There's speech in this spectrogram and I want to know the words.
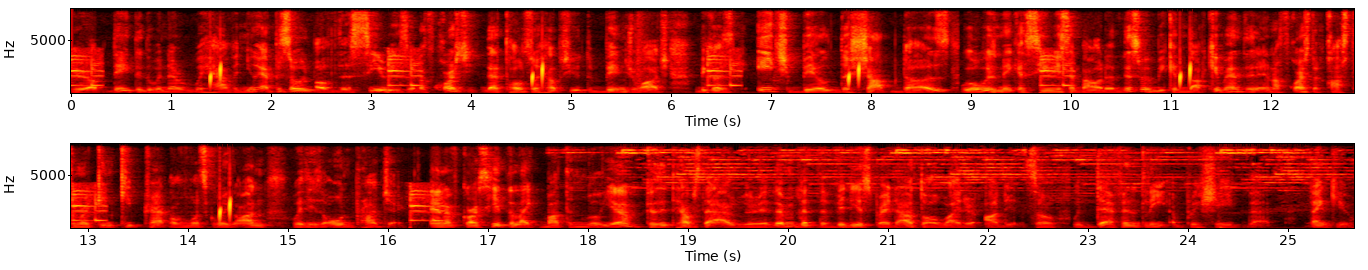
you're updated whenever we we have a new episode of the series. And of course, that also helps you to binge watch because each build the shop does, we always make a series about it. This way we can document it and of course the customer can keep track of what's going on with his own project. And of course, hit the like button, will ya? Because it helps the algorithm let the video spread out to a wider audience. So we definitely appreciate that. Thank you.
